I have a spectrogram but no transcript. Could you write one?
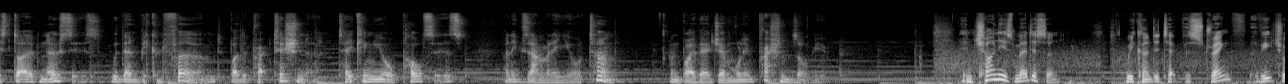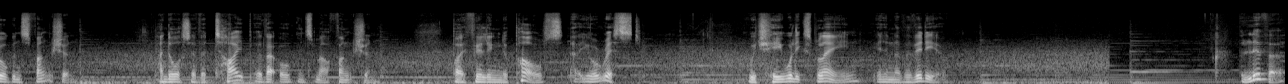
this diagnosis would then be confirmed by the practitioner taking your pulses and examining your tongue, and by their general impressions of you. In Chinese medicine, we can detect the strength of each organ's function and also the type of that organ's malfunction by feeling the pulse at your wrist, which he will explain in another video. The liver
